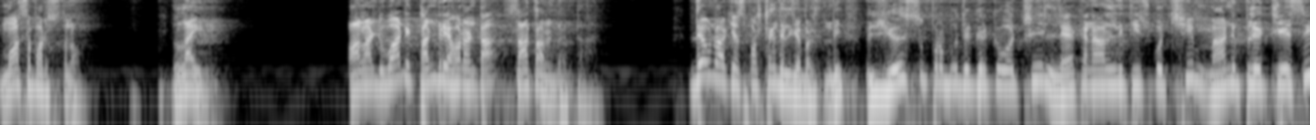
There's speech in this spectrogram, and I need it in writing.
మోసపరుస్తున్నాం లై అలాంటి వాడిని తండ్రి ఎవరంట? సాతానుడంట. దేవుడు నాకు స్పష్టంగా తెలియజేయబడుతుంది. యేసు ప్రభు దగ్గరికి వచ్చి లేఖనాలని తీసుకొచ్చి మ్యానిపులేట్ చేసి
